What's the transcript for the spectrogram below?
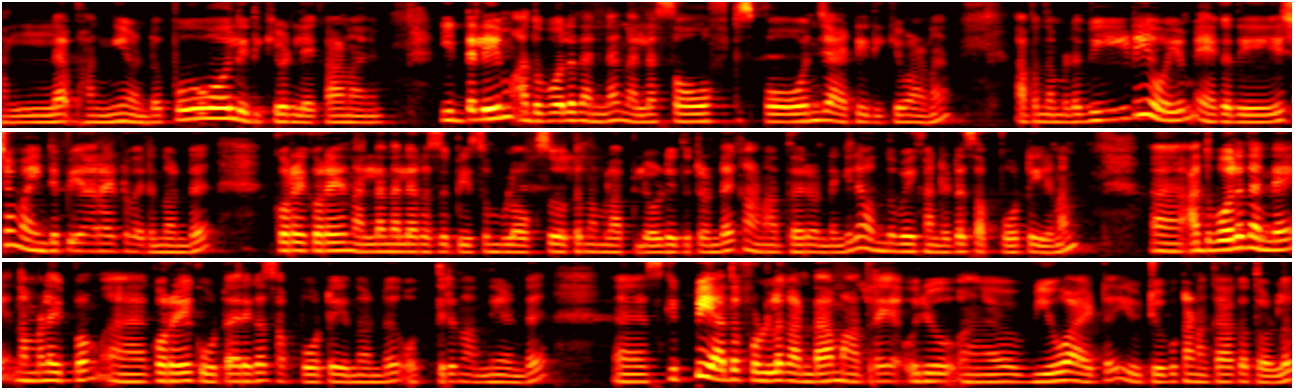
നല്ല ഭംഗിയുണ്ട്. പോലെ ഇരിക്കുമല്ലേ കാണാനും. ഇഡ്ഡലിയും അതുപോലെ തന്നെ നല്ല സോഫ്റ്റ് സ്പോഞ്ചായിട്ട് ഇരിക്കുവാണ്. അപ്പം നമ്മുടെ വീഡിയോയും ഏകദേശം വൈൻഡപ്പ് ചെയ്യാറായിട്ട് വരുന്നുണ്ട്. കുറേ കുറേ നല്ല നല്ല റെസിപ്പീസും ബ്ലോഗ്സും ഒക്കെ നമ്മൾ അപ്ലോഡ് ചെയ്തിട്ടുണ്ട്. കാണാത്തവരുണ്ടെങ്കിൽ ഒന്ന് പോയി കണ്ടിട്ട് സപ്പോർട്ട് ചെയ്യണം. അതുപോലെ തന്നെ നമ്മളിപ്പം കുറേ കൂട്ടുകാരൊക്കെ സപ്പോർട്ട് ചെയ്യുന്നുണ്ട്. ഒത്തിരി നന്ദിയുണ്ട്. സ്കിപ്പ് ചെയ്യാതെ ഫുള്ള് കണ്ടാൽ മാത്രമേ ഒരു വ്യൂ ആയിട്ട് യൂട്യൂബ് കണക്കാക്കത്തുള്ളൂ.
